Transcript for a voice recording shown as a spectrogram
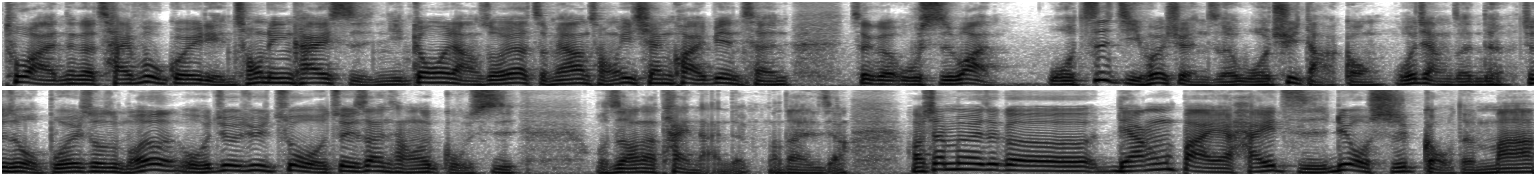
突然那个财富归零，从零开始，你跟我讲说要怎么样从一千块变成这个五十万，我自己会选择我去打工。我讲真的，就是我不会说什么，呃，我就去做我最擅长的股市。我知道那太难了，大概是这样。好，下面为这个两百孩子六十狗的妈，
